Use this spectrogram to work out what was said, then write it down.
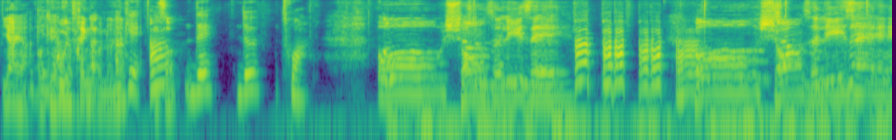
Ja, ja. Okay, ja. gut. Refrain aber nur, ne? okay. Un, so. deux, deux, trois. Aux Champs-Élysées. Aux Champs-Élysées.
